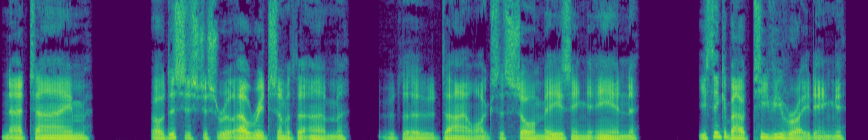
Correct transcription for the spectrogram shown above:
Not time. Oh, this is just real. I'll read some of the um the dialogues. It's so amazing. And you think about TV writing,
